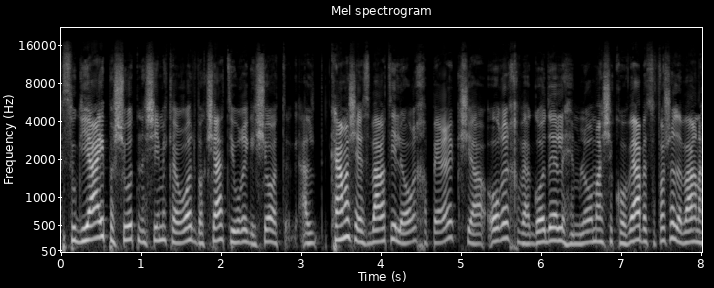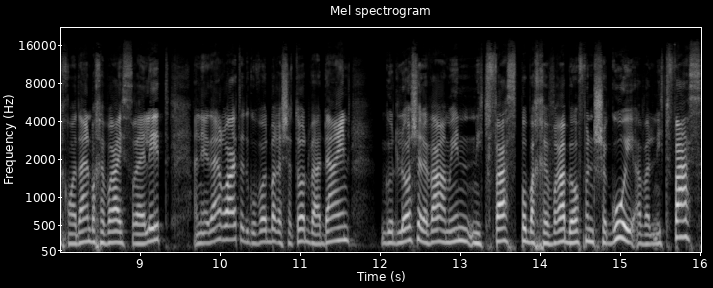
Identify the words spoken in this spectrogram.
הסוגיה היא פשוט, נשים יקרות, בבקשה, תהיו רגישות. על כמה שהסברתי לאורך הפרק, שהאורך והגודל הם לא מה שקובע, בסופו של דבר אנחנו עדיין בחברה הישראלית, אני עדיין רואה את התגובות ברשתות, ועדיין גודלו של איבר המין נתפס פה בחברה באופן שגוי, אבל נתפס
